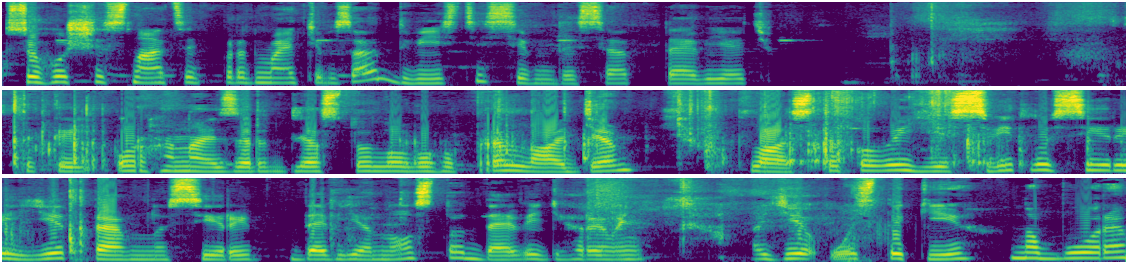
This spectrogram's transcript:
Всього 16 предметів за 279. Такий органайзер для столового приладдя. Пластиковий, є світло-сірий, є темно-сірий. 99 гривень. А є ось такі набори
